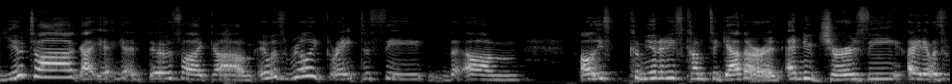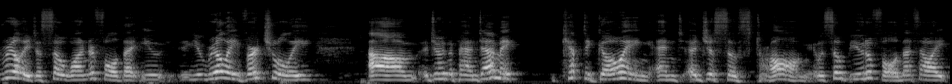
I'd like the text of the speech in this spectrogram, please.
Utah. It was like um, it was really great to see the um, all these communities come together, and, and New Jersey. I mean, it was really just so wonderful that you you really virtually um, during the pandemic kept it going and, and just so strong. It was so beautiful, and that's how I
